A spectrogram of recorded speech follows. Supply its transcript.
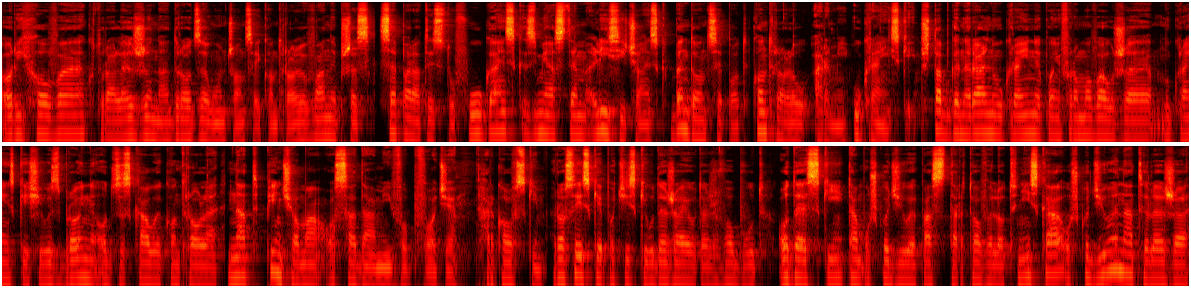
Orichowe, która leży na drodze łączącej kontrolowany przez separatystów Ługańsk z miastem Lisiczańsk, będący pod kontrolą armii ukraińskiej. Sztab Generalny Ukrainy poinformował, że ukraińskie siły zbrojne odzyskały kontrolę nad pięcioma osadami w obwodzie charkowskim. Rosyjskie pociski uderzają też w obwód odeski, tam uszkodziły pas startowy lotniska, uszkodziły na tyle, że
